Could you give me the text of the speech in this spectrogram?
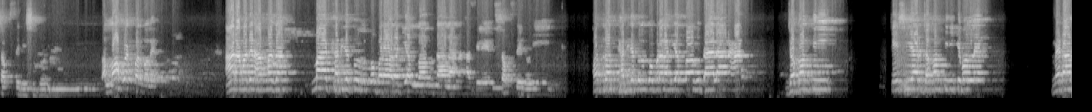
সবচেয়ে বেশি গরিব। আল্লাহ একবার বলেন। আর আমাদের আম্মাজান মা খাদিজাতুল কুবরা রাদিয়াল্লাহু তাআলা আনহা ছিলেন সবচেয়ে ধনী হযরত খাদিজাতুল কুবরা রাদিয়াল্লাহু তাআলা আনহা, যখন তিনি কেশিয়ার যখন তিনি কে বললেন? ম্যাডাম,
